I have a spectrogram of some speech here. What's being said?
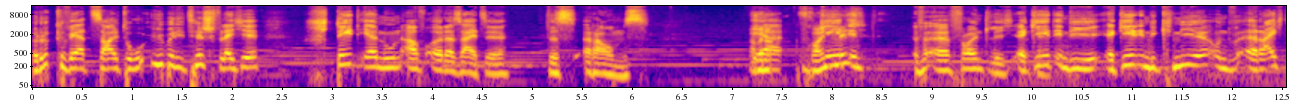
Rückwärtssalto über die Tischfläche steht er nun auf eurer Seite des Raums. Aber er freundlich? Geht in, äh, freundlich. Er geht in die, er geht in die Knie und reicht,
